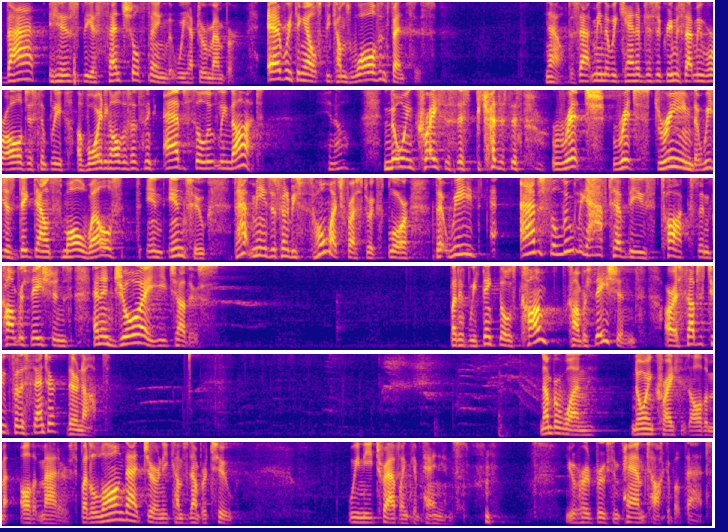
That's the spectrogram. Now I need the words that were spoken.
That is the essential thing that we have to remember. Everything else becomes walls and fences. Now, does that mean that we can't have disagreements? Does that mean we're all just simply avoiding all those other things? Absolutely not. You know? Knowing Christ is this because it's this rich, rich stream that we just dig down small wells in, into. That means there's going to be so much for us to explore that we absolutely have to have these talks and conversations and enjoy each other's. But if we think those conversations are a substitute for the center, they're not. Number one, knowing Christ is all, the, all that matters. But along that journey comes number two we need traveling companions. You heard Bruce and Pam talk about that.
